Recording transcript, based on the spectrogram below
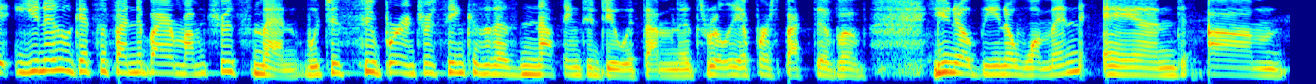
It, you know who gets offended by our mom truths? Men, which is super interesting because it has nothing to do with them, and it's really a perspective of, you know, being a woman and. um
